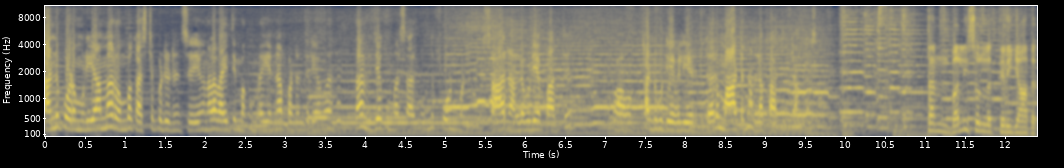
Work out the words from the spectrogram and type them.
கண்ணு போட முடியாம ரொம்ப கஷ்டப்பட்டு இருந்துச்சு. எங்களால வைத்தியம் பார்க்க முடியல. என்ன பண்ணுன்னு தெரியாம தான் விஜயகுமார் சாருக்கு வந்து ஃபோன் பண்ணோம் சார் நல்லபடியா பார்த்து கண்ணுக்குட்டியை வெளியே எடுத்துட்டாரு. மாட்டை நல்லா பார்த்துட்டாங்க தன் வலி சொல்ல தெரியாத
